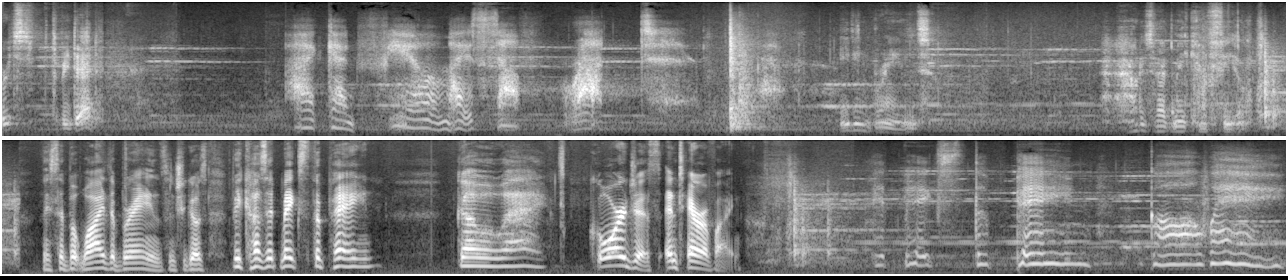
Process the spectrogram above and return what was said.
Hurts to be dead. I can feel myself rot. Eating brains. How does that make you feel? They said, but why the brains? And she goes, because it makes the pain go away. It's gorgeous and terrifying. It makes the pain go away.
